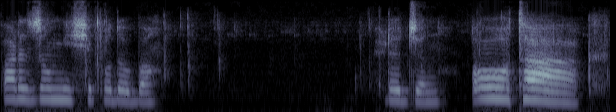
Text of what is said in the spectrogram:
Bardzo mi się podoba. Regen. O tak!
